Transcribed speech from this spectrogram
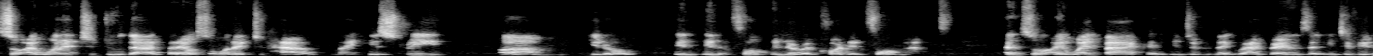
so I wanted to do that, but I also wanted to have my history, um, you know, in in a form in a recorded format. And so I went back and interviewed my grandparents. I interviewed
